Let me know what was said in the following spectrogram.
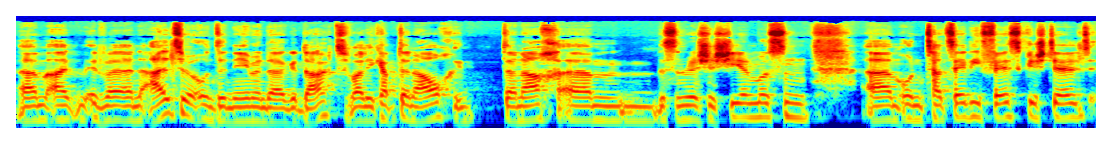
ähm, etwa ein alter Unternehmen da gedacht, weil ich habe dann auch danach ähm, bisschen recherchieren müssen ähm, und tatsächlich festgestellt,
